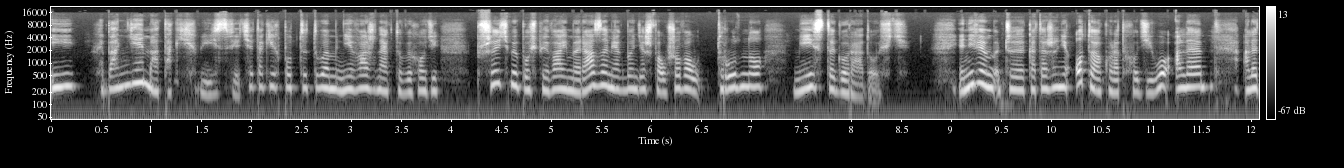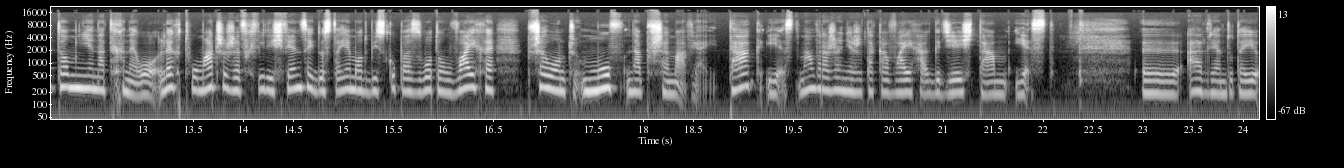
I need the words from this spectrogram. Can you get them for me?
I chyba nie ma takich miejsc, wiecie, takich pod tytułem nieważne jak to wychodzi, przyjdźmy, pośpiewajmy razem, jak będziesz fałszował, trudno, miej z tego radość. Ja nie wiem, czy Katarzynie o to akurat chodziło, ale, ale to mnie natchnęło. Lech tłumaczy, że w chwili święcej dostajemy od biskupa złotą wajchę, przełącz mów na przemawiaj. Tak jest. Mam wrażenie, że taka wajcha gdzieś tam jest. Y, Adrian tutaj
